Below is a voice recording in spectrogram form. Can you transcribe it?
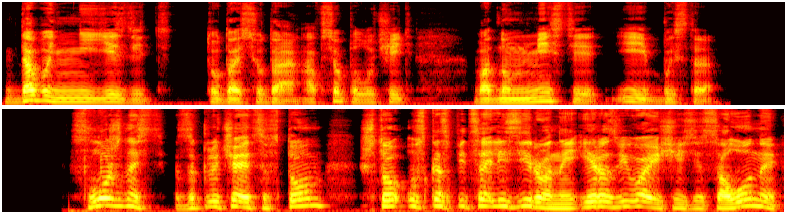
дабы не ездить туда-сюда, а все получить в одном месте и быстро. Сложность заключается в том, что узкоспециализированные и развивающиеся салоны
